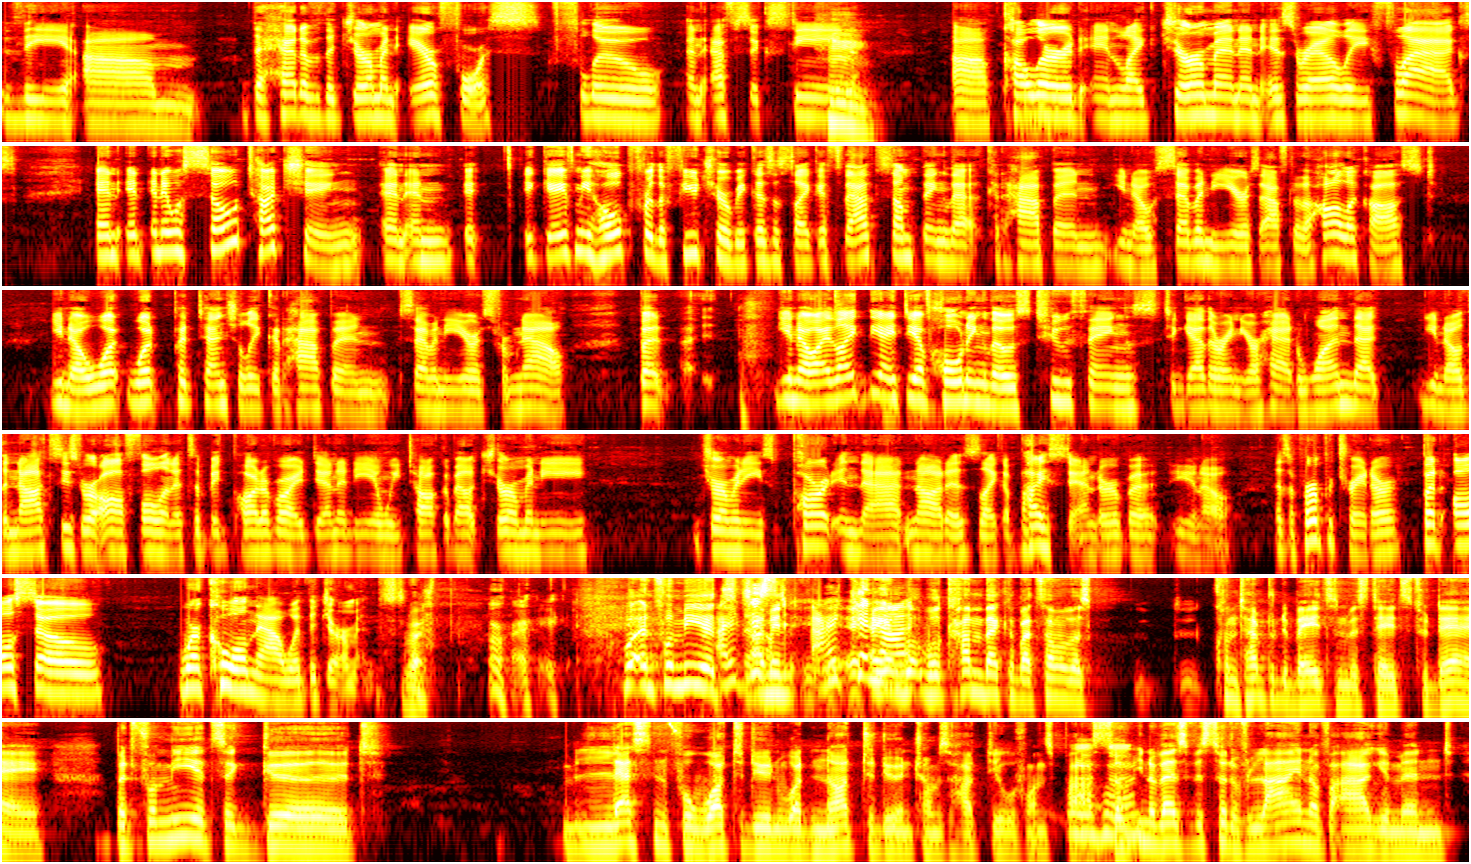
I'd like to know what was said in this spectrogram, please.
the um the head of the german air force flew an f-16 hmm. uh, colored in like german and israeli flags and, and and it was so touching and and it, it gave me hope for the future because it's like if that's something that could happen you know 70 years after the holocaust you know what what potentially could happen 70 years from now but you know i like the idea of holding those two things together in your head one that you know the nazis were awful and it's a big part of our identity and we talk about germany Germany's part in that, not as like a bystander, but you know, as a perpetrator, but also we're cool now with the Germans. Right. right. Well, and for me, it's, I, just, I mean, I cannot... we'll come back about some of those contemporary debates in the States today, but for me, it's a good lesson for what to do and what not to do in terms of how to deal with one's past. Mm-hmm. So, you know, there's this sort of line of argument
